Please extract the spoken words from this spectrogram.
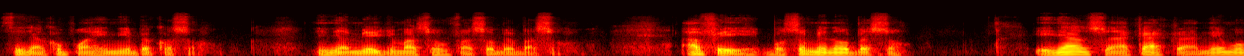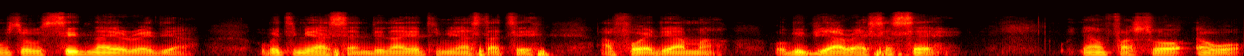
sɛ nyankopɔn ahenni bɛkɔ so ne nyame adwuma so mfa so bɛba so. Afei bosome no bɛso. Enya nsoa kakra na mmom sɛ o seed na yɛ ready a obetumi asɛnde na yɛtumi astate afɔ ɛde ama. Obi biara ɛhyɛ sɛ onya mfasoɔ ɛwɔ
